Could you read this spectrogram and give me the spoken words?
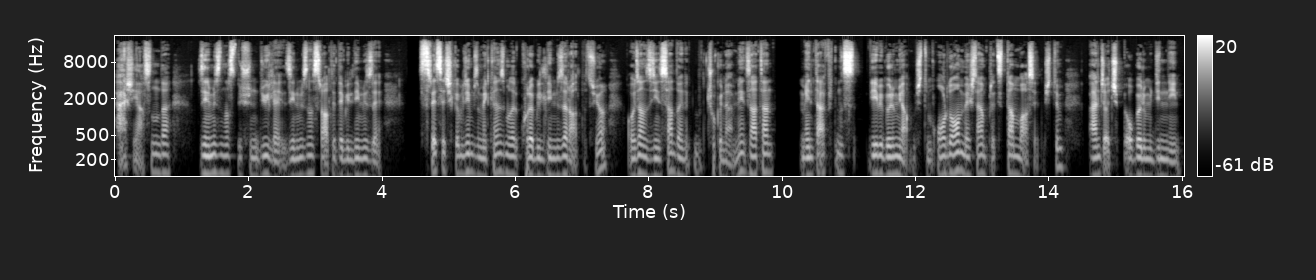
Her şey aslında zihnimizin nasıl düşündüğüyle, zihnimizi nasıl rahat edebildiğimizle, strese çıkabileceğimiz mekanizmaları kurabildiğimizde rahatlatıyor. O yüzden zihinsel dayanıklılık çok önemli. Zaten Mental Fitness diye bir bölüm yapmıştım. Orada 15 tane pratikten bahsetmiştim. Bence açıp o bölümü dinleyin.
